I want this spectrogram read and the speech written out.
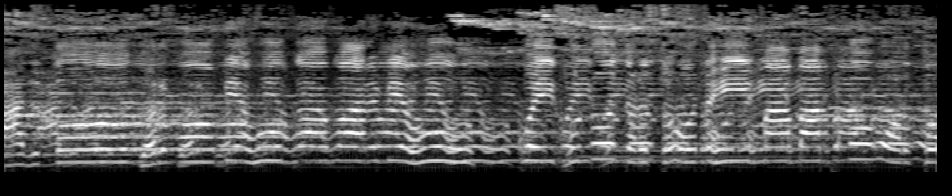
આજ તો ઘરમાં બેહું કામાર બેહું, કોઈ ગુનો ચડતો નહીં મા બાપ નો ઓળતો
